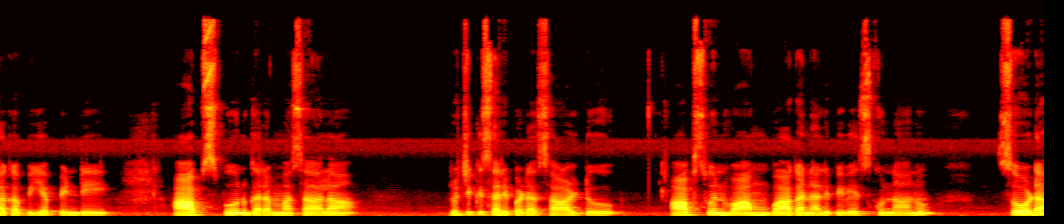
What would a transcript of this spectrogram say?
దాకా బియ్యపిండి హాఫ్ స్పూన్ గరం మసాలా రుచికి సరిపడ సాల్టు హాఫ్ స్పూన్ వాము బాగా నలిపి వేసుకున్నాను సోడా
